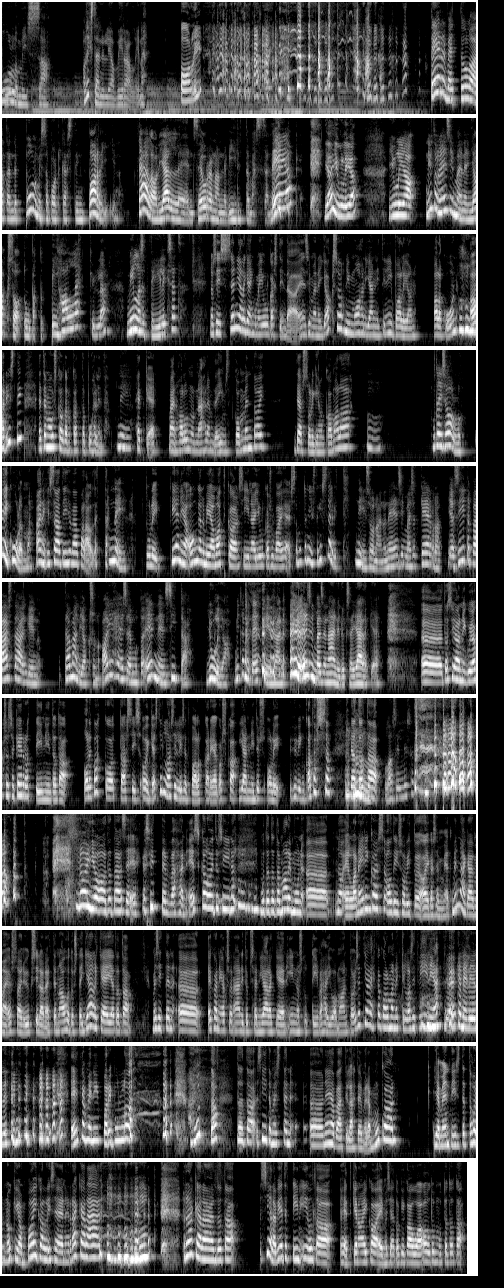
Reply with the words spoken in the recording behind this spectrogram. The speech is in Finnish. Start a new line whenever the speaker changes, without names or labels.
Pulmissa. Oliko tää nyt liian virallinen?
Oli. Tervetuloa tänne Pulmissa podcastin pariin. Täällä on jälleen seurannanne viihdyttämässä Nea.
Ja Julia.
Julia, nyt on ensimmäinen jakso tuupattu pihalle.
Kyllä.
Millaiset fiilikset?
No siis sen jälkeen, kun me julkaistiin tämä ensimmäinen jakso, niin muahan jännitti niin paljon alkuun, ahdisti, että mä uskaltanut katsoa puhelinta
Niin.
hetkeen. Mä en halunnut nähdä, mitä ihmiset kommentoi. Mitä jos se olikin ihan kamalaa.
Mm. Mutta ei se ollut.
Ei kuulemma. Ainakin saatiin hyvää palautetta.
Niin.
Tuli pieniä ongelmia matkaan siinä julkaisuvaiheessa, mutta niistäkin selvittiin.
Niin, se on aina ne ensimmäiset kerrat. Ja siitä päästäänkin tämän jakson aiheeseen, mutta ennen sitä, Julia, mitä me tehtiin tämän ensimmäisen äänityksen jälkeen?
Öö, tosiaan niin kuin jaksossa kerrottiin, niin tota, oli pakko ottaa siis oikeasti lasilliset valkkaria, koska jännitys oli hyvin katossa. Ja tota,
Lasilliset?
no joo, tota, se ehkä sitten vähän eskaloitu siinä. Mutta tota, mä olin mun, öö, no Ellaneidin kanssa oltiin sovittu jo aikaisemmin, että mennään käymään jossain yksilö näiden nauhoitusten jälkeen. Ja tota, me sitten öö, ekan jakson äänityksen jälkeen innostuttiin vähän juomaan toiset ja ehkä kolmannekin lasit viiniä.
ja ehkä neljännetkin.
ehkä meni pari pulloa. Mutta tota, siitä me sitten ö, Nea päätti lähteä meidän mukaan. Ja mentiin sitten tuohon Nokian paikalliseen Räkälään. Räkälään tota, siellä vietettiin iltaa hetken aikaa, ei me siellä toki kauaa oltu, mutta tota,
